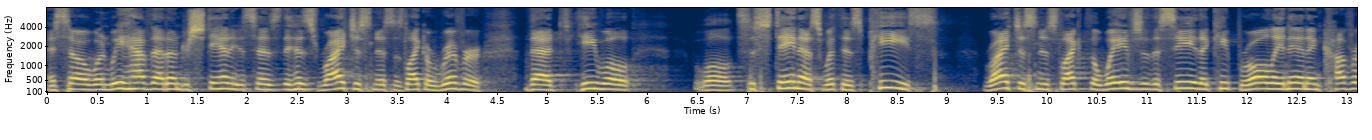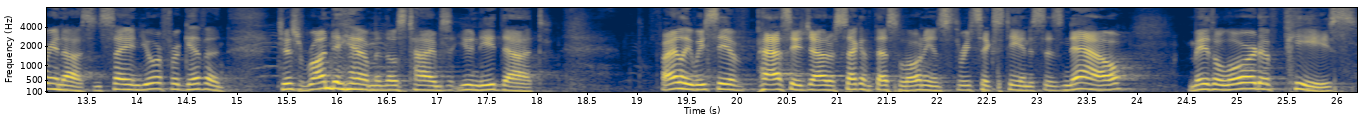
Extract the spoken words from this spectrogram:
And so when we have that understanding, it says that his righteousness is like a river that he will will sustain us with his peace, righteousness like the waves of the sea that keep rolling in and covering us and saying, You're forgiven. Just run to him in those times that you need that. Finally, we see a passage out of Second Thessalonians 3:16. It says, "Now may the Lord of peace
